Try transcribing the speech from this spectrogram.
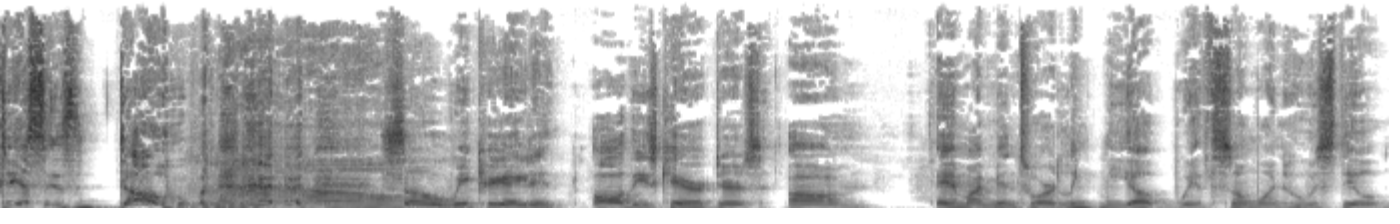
"This is dope." so we created all these characters um and my mentor linked me up with someone who was still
